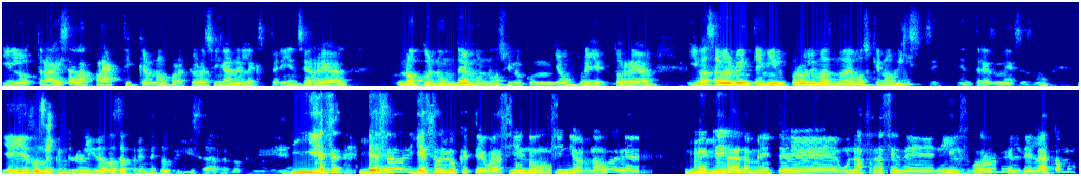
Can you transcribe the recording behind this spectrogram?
y lo traes a la práctica, ¿no? Para que ahora sí gane la experiencia real, no con un demo, ¿no? Sino con ya un proyecto real y vas a ver 20 mil problemas nuevos que no viste en tres meses, ¿no? Y ahí es donde en realidad vas a aprender a utilizar la tecnología. Y eso, y eso, y eso es lo que te va haciendo senior, ¿no? Eh, me viene a la mente una frase de Niels Bohr, el del átomo,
